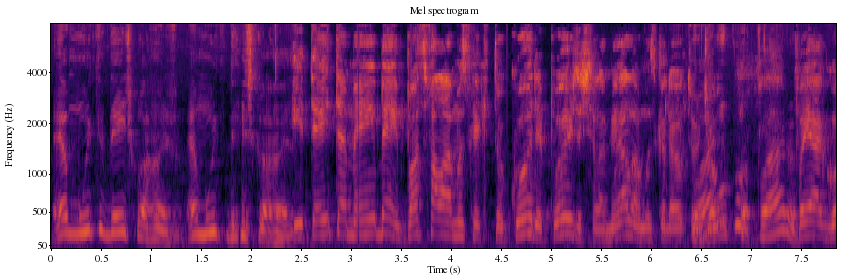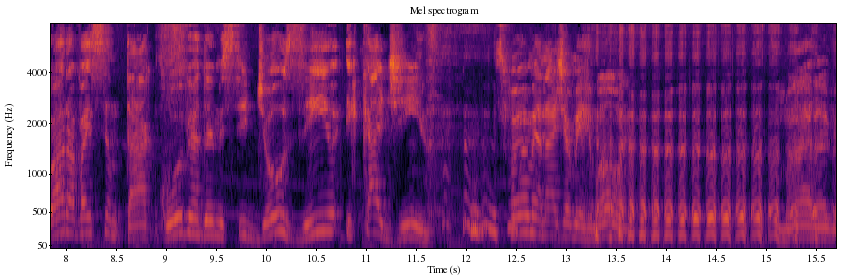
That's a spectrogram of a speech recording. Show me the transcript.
É muito idêntico o arranjo. É muito idêntico o arranjo. E tem também, bem, posso falar a música que tocou depois da Sheila Mello, a música da Elton John? pô, claro. Foi Agora Vai Sentar, cover do MC Joezinho e Cadinho. Isso foi em homenagem ao meu irmão, né? Maravilhoso.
